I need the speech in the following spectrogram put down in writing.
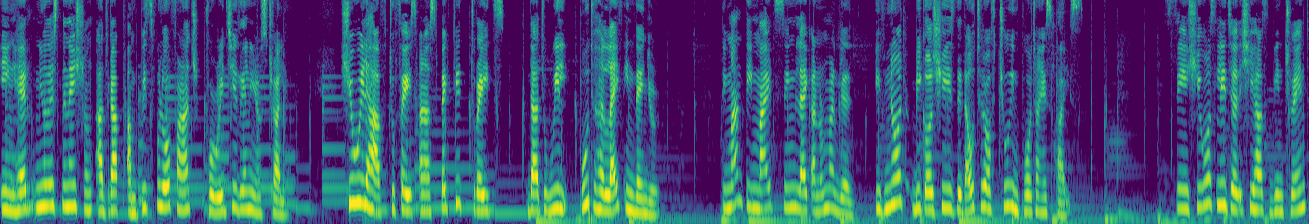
in her new destination, a trap and peaceful orphanage for rich children in Australia, she will have to face unexpected traits that will put her life in danger. Timantí might seem like a normal girl, if not because she is the daughter of two important spies. Since she was little, she has been trained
